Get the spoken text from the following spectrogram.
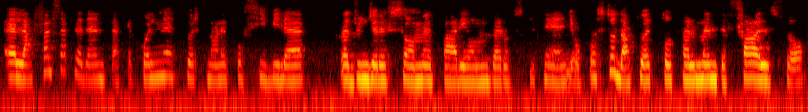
è la falsa credenza che col network non è possibile raggiungere somme pari a un vero stipendio. Questo dato è totalmente falso.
